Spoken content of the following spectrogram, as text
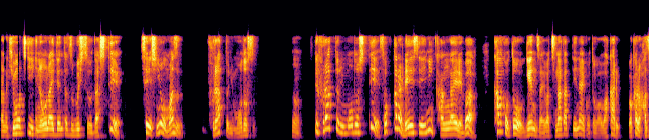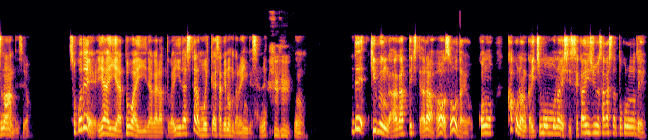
あの気持ちいい脳内伝達物質を出して、精神をまずフラットに戻す。うん、で、フラットに戻して、そこから冷静に考えれば、過去と現在はつながっていないことが分かる、分かるはずなんですよ。そこで、いやいやとは言いながらとか言い出したら、もう一回酒飲んだらいいんですよね。うん。で、気分が上がってきたら、ああ、そうだよ。この過去なんか一問もないし、世界中探したところで、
